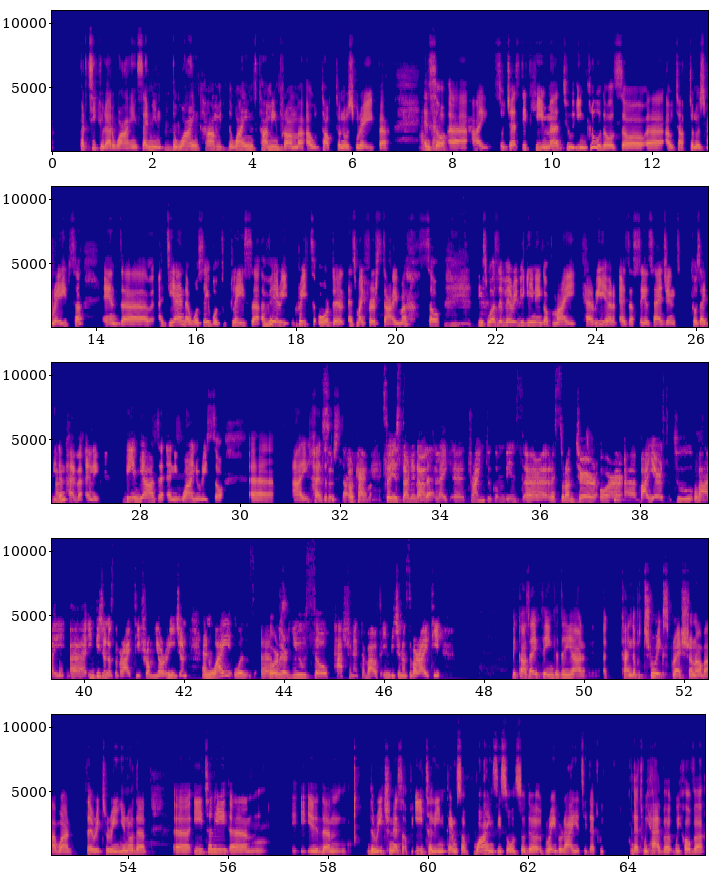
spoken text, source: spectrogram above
particular wines. I mean, mm-hmm. the wine come, the wines coming from uh, autochthonous grape. Okay. And so uh, I suggested him to include also uh, autochthonous grapes and uh, at the end, I was able to place a, very great order as my first time. so this was the very beginning of my career as a sales agent because I didn't okay. have any vineyard, any winery. So uh, I had so, to start. Okay, so you started out that. like uh, trying to convince uh, restaurateur or uh, buyers to buy uh, indigenous variety from your region. And why was uh, were you so passionate about indigenous variety? Because I think they are a kind of true expression of our territory. You know the uh, Italy, um, the, the richness of Italy in terms of wines is also the great variety that we that we have. Uh, we have uh,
